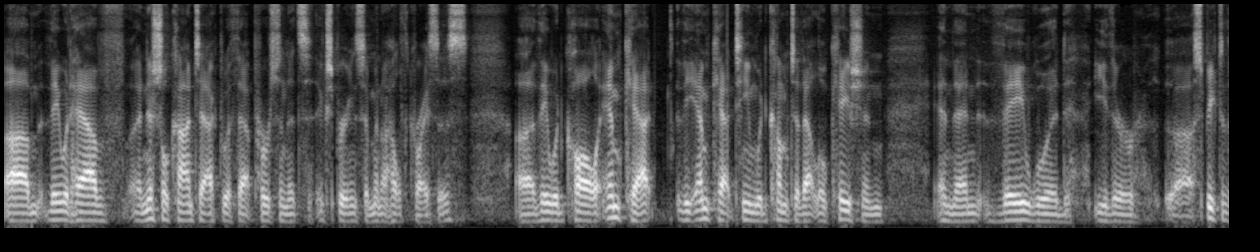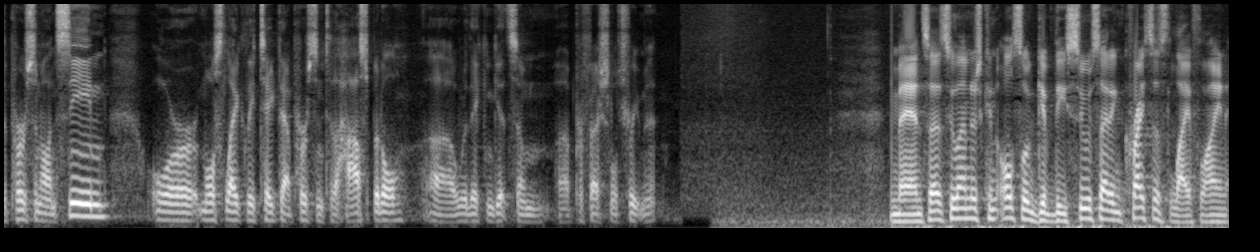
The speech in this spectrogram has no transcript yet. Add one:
um, they would have initial contact with that person that's experiencing a mental health crisis. Uh, they would call MCAT, the MCAT team would come to that location and then they would either uh, speak to the person on scene or most likely take that person to the hospital uh, where they can get some uh, professional treatment. Mann says Siouxlanders can also give the Suicide and Crisis Lifeline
